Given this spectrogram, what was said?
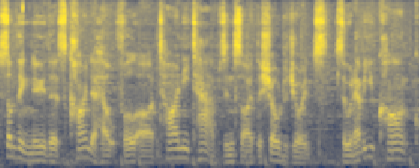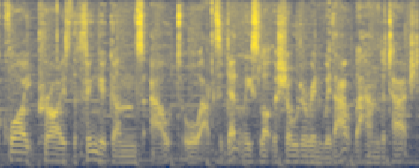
Something new that's kinda helpful are tiny tabs inside the shoulder joints, so whenever you can't quite prise the finger guns out or accidentally slot the shoulder in without the hand attached,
